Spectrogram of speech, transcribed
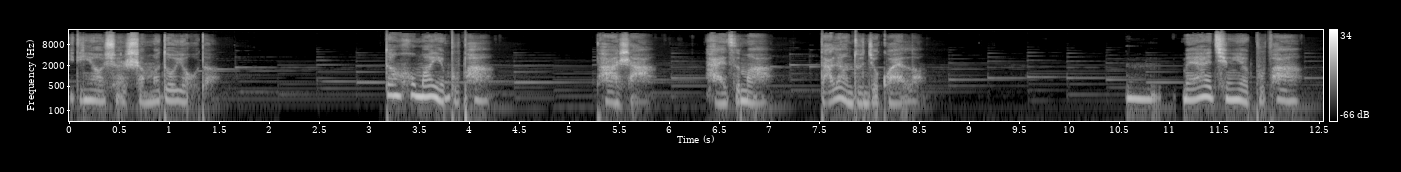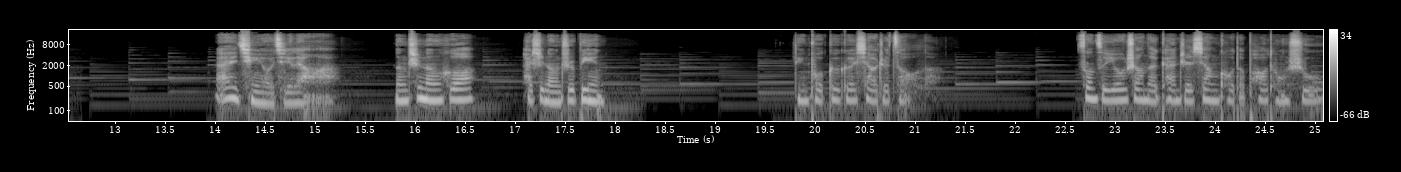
一定要选什么都有的。当后妈也不怕，怕啥？孩子嘛，打两顿就乖了。”嗯。没爱情也不怕，爱情有几两啊？能吃能喝，还是能治病？灵婆咯咯笑着走了。松子忧伤的看着巷口的泡桐树，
